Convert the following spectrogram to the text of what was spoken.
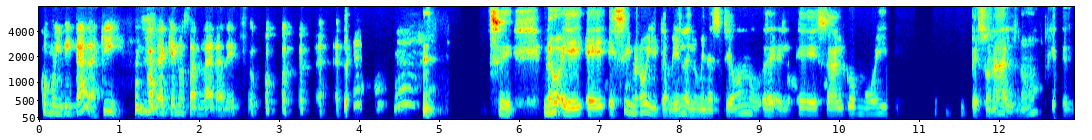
como invitada aquí para que nos hablara de eso? Sí, no, eh, eh, sí, no, y también la iluminación eh, es algo muy personal, ¿no? Que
